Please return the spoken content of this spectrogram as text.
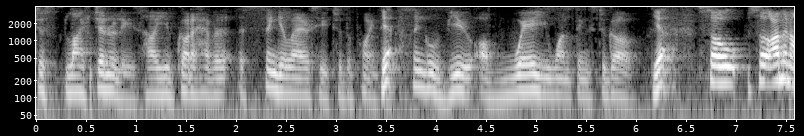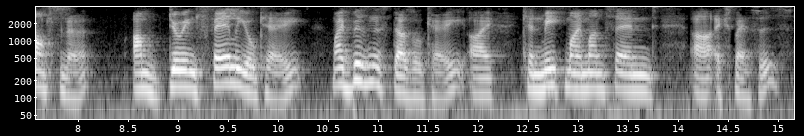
just life generally, is how you've got to have a, a singularity to the point, Yeah. a single view of where you want things to go. Yeah. So, so I'm an entrepreneur. I'm doing fairly okay. My business does okay. I can meet my month-end uh, expenses,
